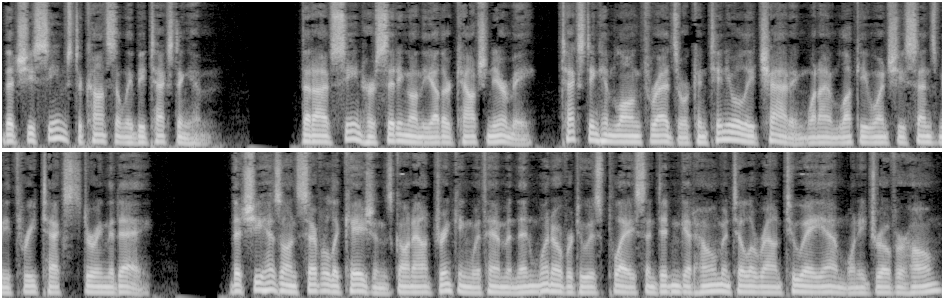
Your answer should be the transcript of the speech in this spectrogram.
That she seems to constantly be texting him. That I've seen her sitting on the other couch near me, texting him long threads or continually chatting when I am lucky when she sends me three texts during the day. That she has on several occasions gone out drinking with him and then went over to his place and didn't get home until around 2 a.m. when he drove her home.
